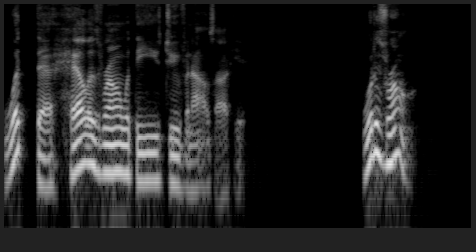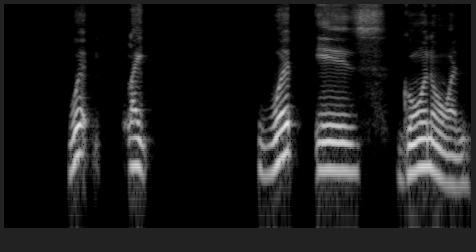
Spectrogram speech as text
What the hell is wrong with these juveniles out here what is wrong? What like what is going on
